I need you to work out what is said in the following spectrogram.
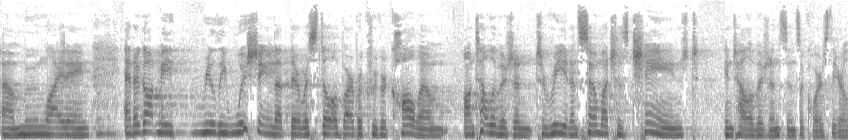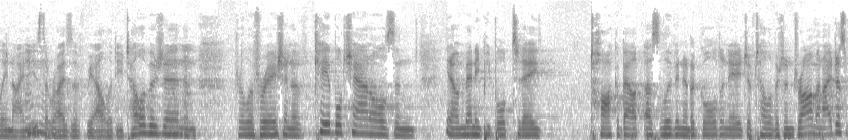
um, Moonlighting, and it got me really wishing that there was still a Barbara Kruger column on television to read. And so much has changed in television since, of course, the early '90s, the rise of reality television and proliferation of cable channels, and you know many people today talk about us living in a golden age of television drama. And I just,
